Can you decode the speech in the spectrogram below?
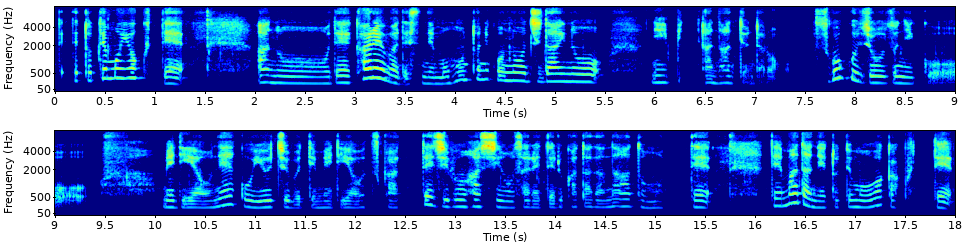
て。でとても良くてあので彼はですねもう本当にこの時代のにあなんて言うんだろう。すごく上手にこうメディアをねこう YouTube ってメディアを使って自分発信をされてる方だなと思ってでまだねとても若くって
